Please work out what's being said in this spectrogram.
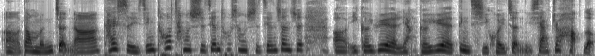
呃到门诊啊，开始已经拖长时间、拖长时间，甚至呃一个月、两个月定期回诊一下就好了。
